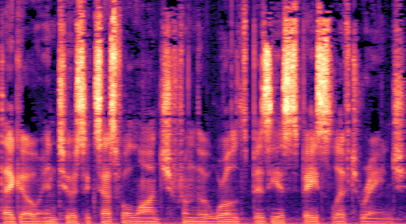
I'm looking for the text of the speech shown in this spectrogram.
that go into a successful launch from the world's busiest space lift range.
